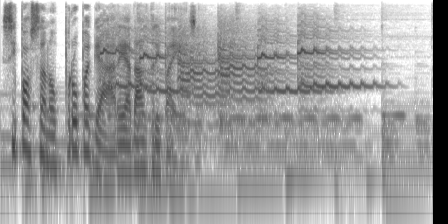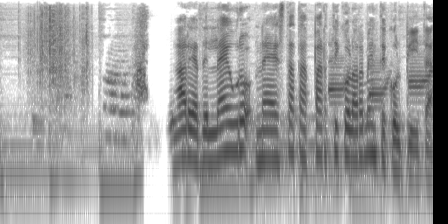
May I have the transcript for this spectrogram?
si possano propagare ad altri paesi. L'area dell'euro ne è stata particolarmente colpita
